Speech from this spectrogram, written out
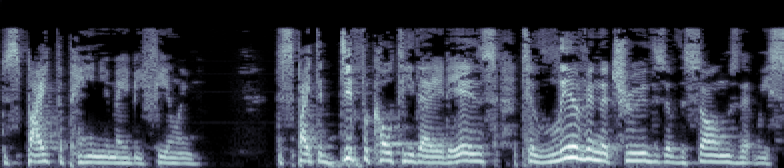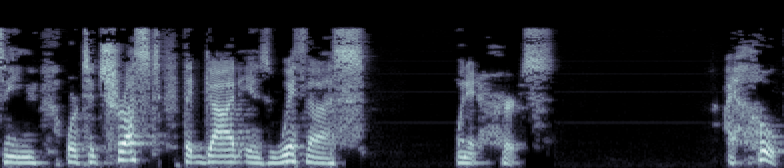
despite the pain you may be feeling, despite the difficulty that it is to live in the truths of the songs that we sing or to trust that God is with us when it hurts. I hope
